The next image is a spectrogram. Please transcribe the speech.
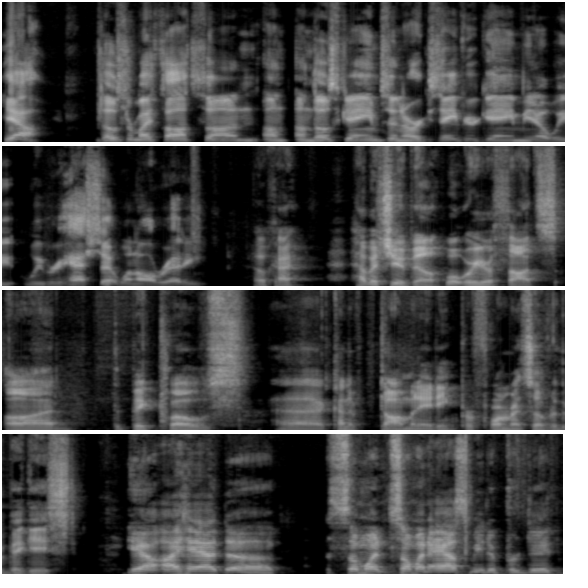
Yeah, those are my thoughts on, on on those games and our Xavier game. You know, we we rehashed that one already. Okay. How about you, Bill? What were your thoughts on the Big 12's uh, kind of dominating performance over the Big East? Yeah, I had uh, someone someone asked me to predict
